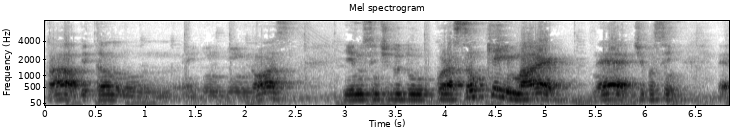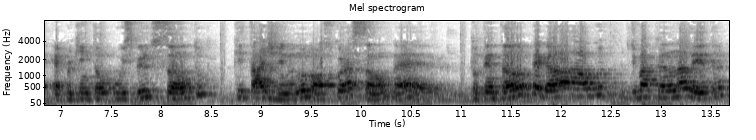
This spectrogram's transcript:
tá? Habitando no- em, em nós, e no sentido do coração queimar, né? Tipo assim, é, é porque então o Espírito Santo que está agindo no nosso coração, né? Tô tentando pegar algo de bacana na letra.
